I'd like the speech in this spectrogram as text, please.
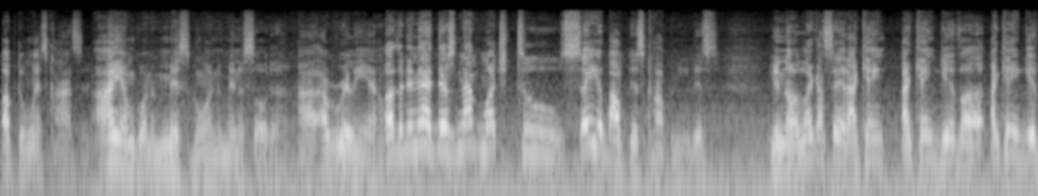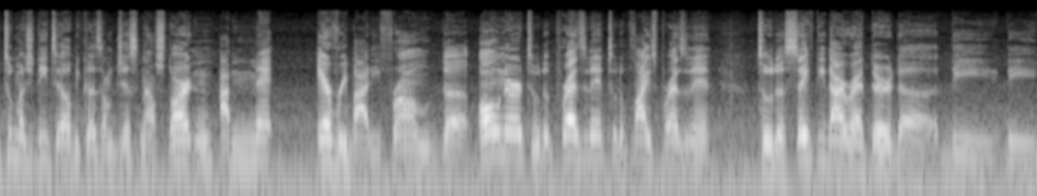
up to Wisconsin. I am going to miss going to Minnesota. I, I, really am. Other than that, there's not much to say about this company. This, you know, like I said, I can't I can't give uh I can't give too much detail because I'm just now starting. I met everybody from the owner to the president to the vice president to the safety director, the the the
